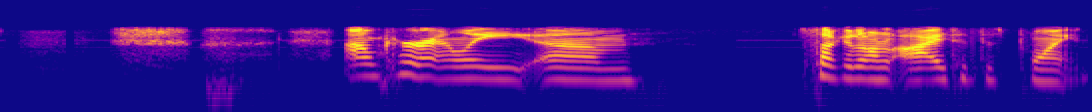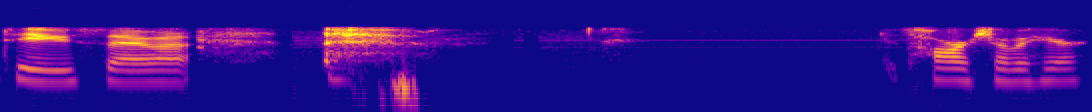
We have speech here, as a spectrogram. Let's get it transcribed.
I'm currently um sucking on ice at this point too, so uh, it's harsh over here.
